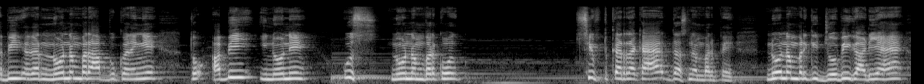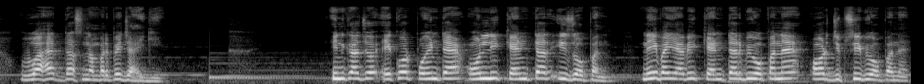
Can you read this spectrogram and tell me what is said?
अभी अगर नौ नंबर आप बुक करेंगे तो अभी इन्होंने उस नौ नंबर को शिफ्ट कर रखा है दस नंबर पे। नौ नंबर की जो भी गाड़ियाँ हैं, वह दस नंबर पे जाएगी। इनका जो एक और पॉइंट है ओनली कैंटर इज़ ओपन नहीं भाई अभी कैंटर भी ओपन है और जिप्सी भी ओपन है।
